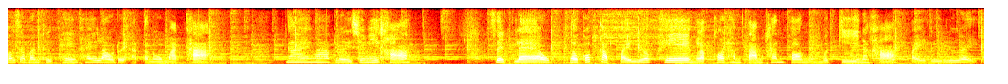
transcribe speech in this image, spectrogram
ก็จะบันทึกเพลงให้เราโดยอัตโนมัติค่ะ ง่ายมากเลยใช่ไหมคะ เสร็จแล้วเราก็กลับไปเลือกเพลง แล้วก็ทำตามขั้นตอนเหมือนเมื่อกี้นะคะ ไปเรื่อยๆ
